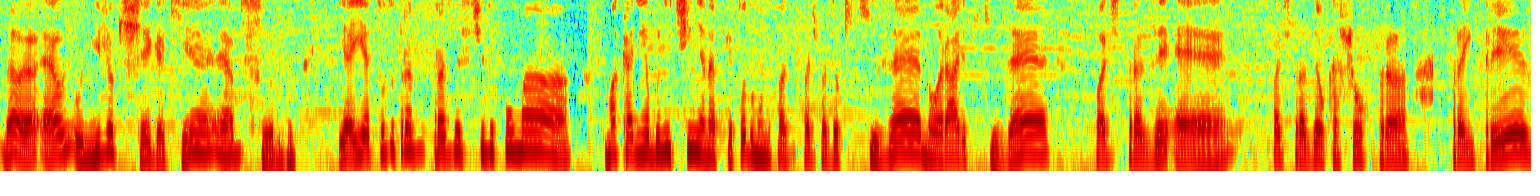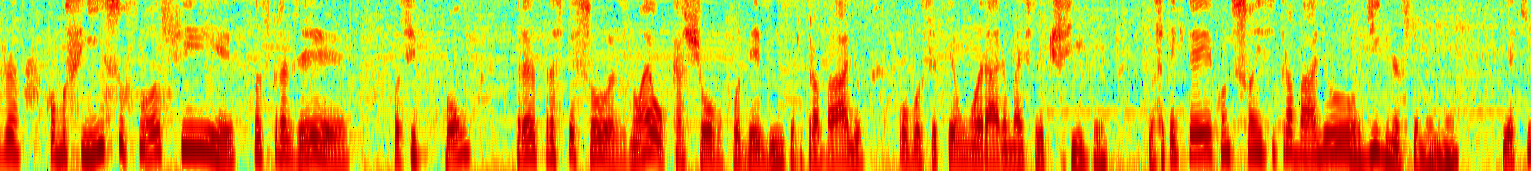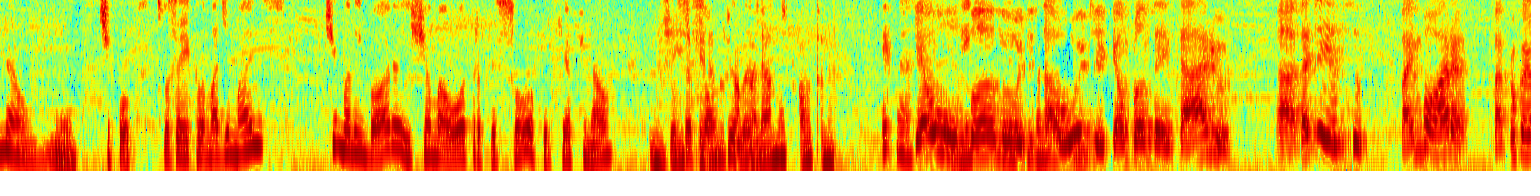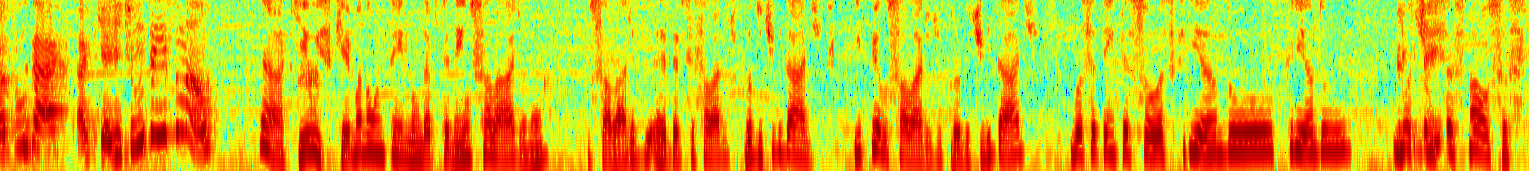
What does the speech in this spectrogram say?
Não, é, é o nível que chega aqui é, é absurdo. E aí é tudo tra transvestido com uma, uma carinha bonitinha, né? Porque todo mundo faz, pode fazer o que quiser, no horário que quiser, pode trazer, é, pode trazer o cachorro para para a empresa, como se isso fosse fosse trazer fosse bom para as pessoas. Não é o cachorro poder vir para o trabalho ou você ter um horário mais flexível. Você tem que ter condições de trabalho dignas também, né? E aqui não. Né? Tipo, se você reclamar demais, te manda embora e chama outra pessoa, porque afinal Gente você é só um trabalhar não falta, né? É, quer um plano de saúde, quer um plano dentário, nada disso. Vai embora. Vai procurar outro lugar. Aqui a gente não tem isso, não. Não, aqui o esquema não, tem, não deve ter nenhum salário, né? O salário é, deve ser salário de produtividade. E pelo salário de produtividade, você tem pessoas criando, criando notícias falsas.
